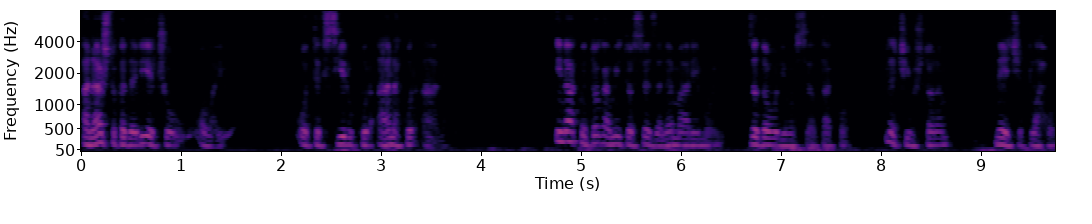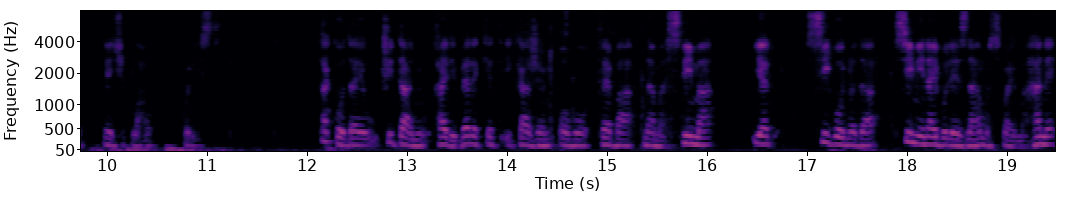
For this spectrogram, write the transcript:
A našto kada je riječ o, ovaj, o tefsiru Kur'ana Kur'anom. I nakon toga mi to sve zanemarimo i zadovoljimo se, ali tako, nečim što nam neće plaho, neće plaho koristiti. Tako da je u čitanju Hajri Bereket i kažem ovo treba nama svima, jer sigurno da svi mi najbolje znamo svoje mahane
